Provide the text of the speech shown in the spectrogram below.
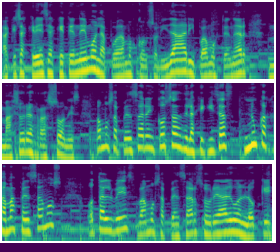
aquellas creencias que tenemos las podamos consolidar y podamos tener mayores razones. Vamos a pensar en cosas de las que quizás nunca jamás pensamos o tal vez vamos a pensar sobre algo en lo que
